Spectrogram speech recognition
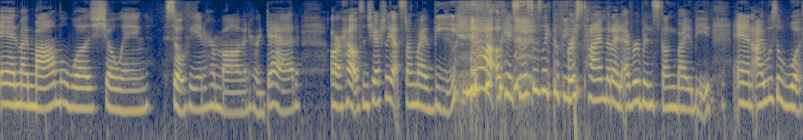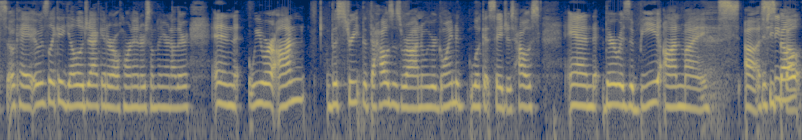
and my mom was showing Sophie and her mom and her dad our house and she actually got stung by a bee. yeah, okay, so this was like the first time that I'd ever been stung by a bee. And I was a wuss, okay? It was like a yellow jacket or a hornet or something or another. And we were on the street that the houses were on, and we were going to look at Sage's house. And there was a bee on my uh, seatbelt. seatbelt.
